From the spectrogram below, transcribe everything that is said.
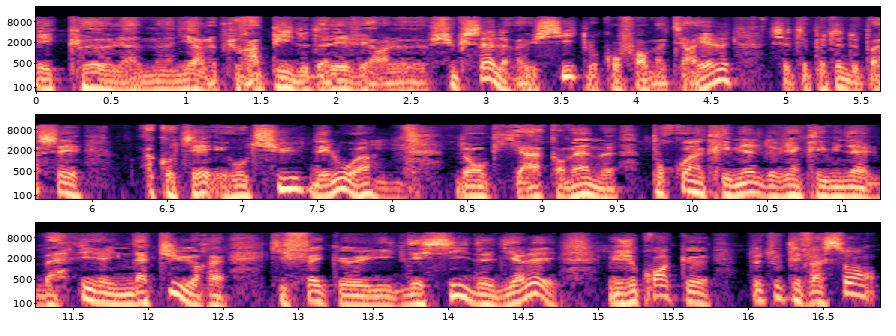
et que la manière la plus rapide d'aller vers le succès, la réussite, le confort matériel, c'était peut-être de passer à côté et au-dessus des lois. Mmh. Donc il y a quand même pourquoi un criminel devient criminel? Ben il y a une nature qui fait qu'il décide d'y aller. Mais je crois que de toutes les façons,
